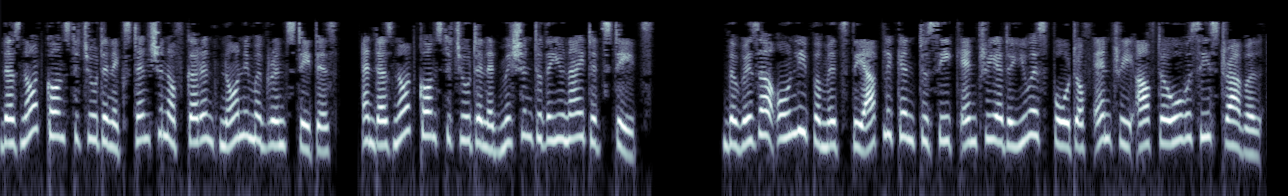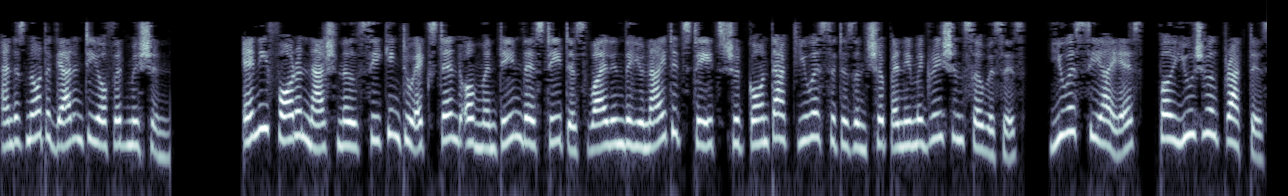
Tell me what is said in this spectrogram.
does not constitute an extension of current non-immigrant status, and does not constitute an admission to the United States. The visa only permits the applicant to seek entry at a U.S. port of entry after overseas travel and is not a guarantee of admission. Any foreign national seeking to extend or maintain their status while in the United States should contact U.S. Citizenship and Immigration Services, USCIS, per usual practice.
